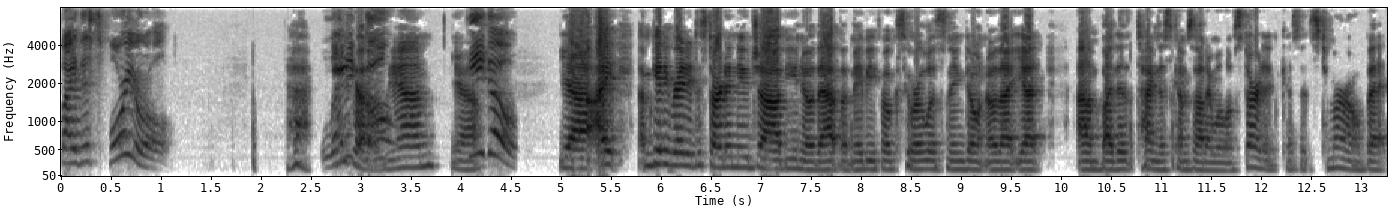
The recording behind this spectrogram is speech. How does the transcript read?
by this four year old? Let it go. man. Yeah. Ego. Yeah, I, I'm getting ready to start a new job. You know that, but maybe folks who are listening don't know that yet. Um, by the time this comes out, I will have started because it's tomorrow. But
